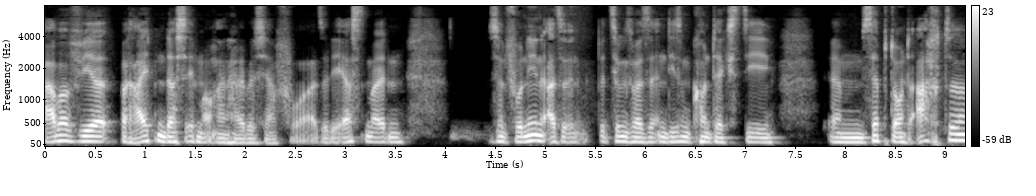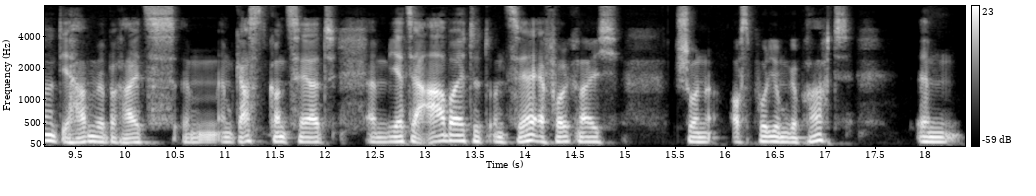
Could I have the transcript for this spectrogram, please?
aber wir bereiten das eben auch ein halbes Jahr vor. Also die ersten beiden Sinfonien, also in, beziehungsweise in diesem Kontext die ähm, siebte und achte, die haben wir bereits ähm, im Gastkonzert ähm, jetzt erarbeitet und sehr erfolgreich schon aufs Podium gebracht. Ähm,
